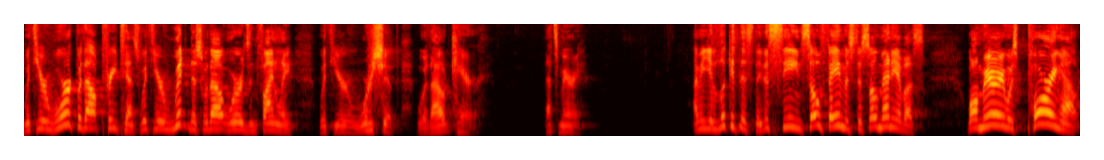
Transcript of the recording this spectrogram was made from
With your work without pretense, with your witness without words, and finally, with your worship without care. That's Mary. I mean, you look at this thing, this scene, so famous to so many of us. While Mary was pouring out,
